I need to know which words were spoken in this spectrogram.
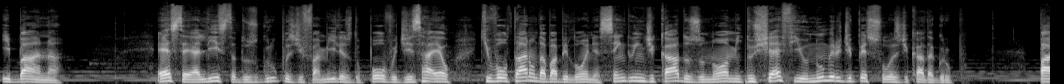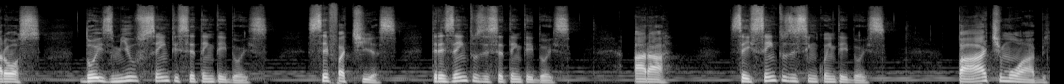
e Baaná. Esta é a lista dos grupos de famílias do povo de Israel que voltaram da Babilônia, sendo indicados o nome do chefe e o número de pessoas de cada grupo. Parós, 2172. Cefatias, 372. Ará, 652. Paate Moabe,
